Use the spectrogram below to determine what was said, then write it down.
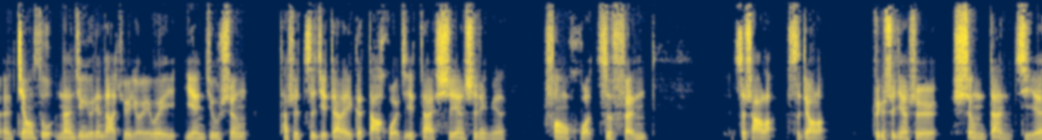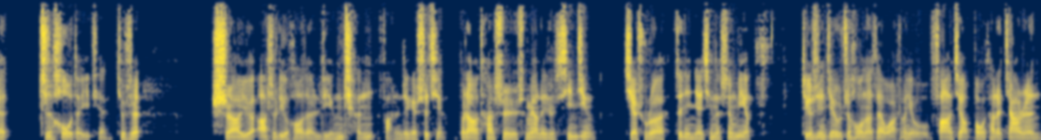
呃江苏南京邮电大学有一位研究生，他是自己带了一个打火机在实验室里面放火自焚，自杀了，死掉了。这个事件是圣诞节之后的一天，就是十二月二十六号的凌晨发生这个事情。不知道他是什么样的一种心境，结束了自己年轻的生命。这个事情结束之后呢，在网上有发酵，包括他的家人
